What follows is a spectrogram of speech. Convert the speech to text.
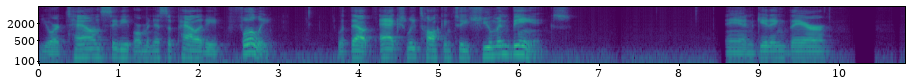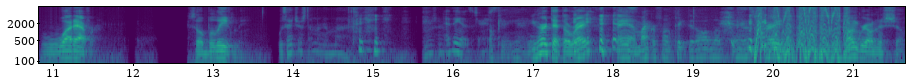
your town, city, or municipality fully without actually talking to human beings and getting their whatever. So believe me. Was that your stomach or mine? I think it's yours. Okay, yeah. You heard that though, right? Damn, microphone picked it all up. Damn, that's crazy. I'm hungry on this show.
